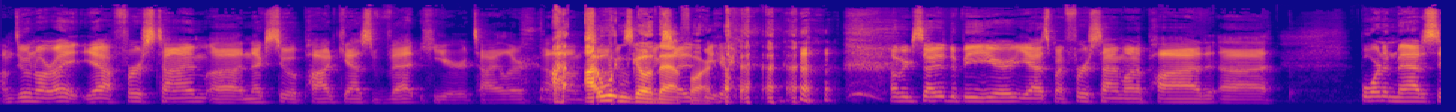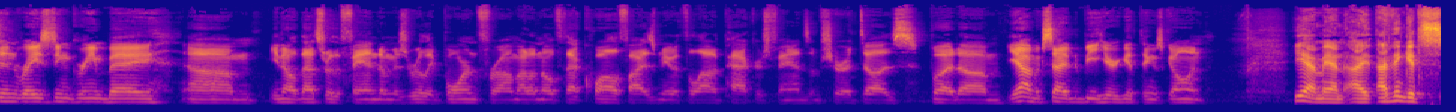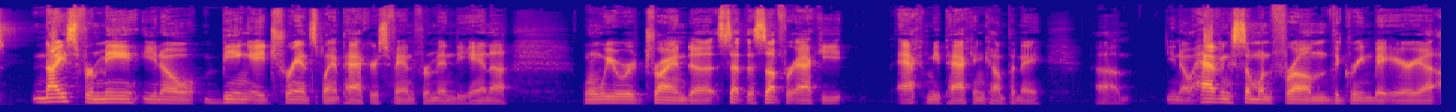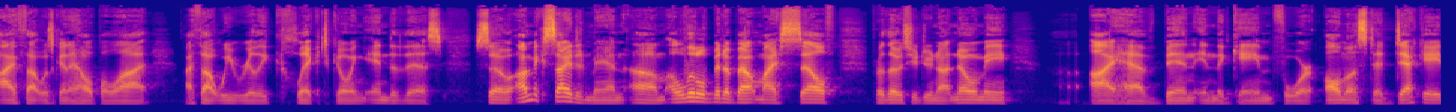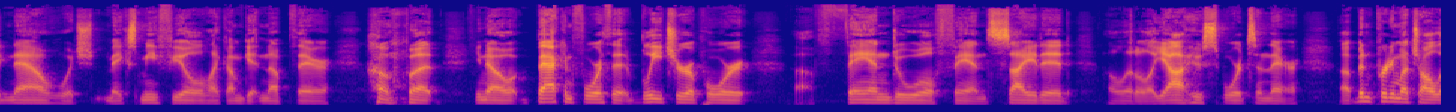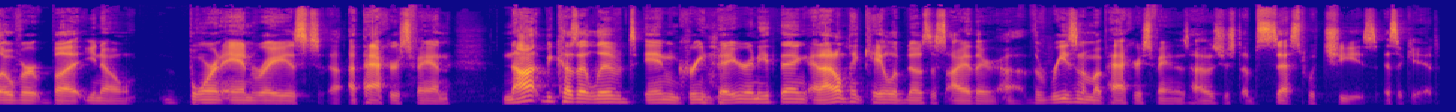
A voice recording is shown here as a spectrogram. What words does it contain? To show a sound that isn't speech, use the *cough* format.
I'm doing all right. Yeah, first time uh, next to a podcast vet here, Tyler. *laughs* Um, I, I wouldn't go that far. *laughs* I'm excited to be here. Yeah, it's my first time on a pod. Uh, born in Madison, raised in Green Bay. Um, you know, that's where the fandom is really born from. I don't know if that qualifies me with a lot of Packers fans. I'm sure it does. But um, yeah, I'm excited to be here, get things going. Yeah, man. I, I think it's nice for me, you know, being a transplant Packers fan from Indiana when we were trying to set this up for Acme, Acme Packing Company. Um, you know, having someone from the Green Bay area, I thought was going to help a lot. I thought we really clicked going into this. So I'm excited, man. Um, a little bit about myself for those who do not know me. I have been in the game for almost a decade now, which makes me feel like I'm getting up there. *laughs* Um, but, you know, back and forth at Bleacher Report, uh, FanDuel, Fansided, a little Yahoo Sports in there. Uh, been pretty much all over, but you know, born and raised a Packers fan. Not because I lived in Green Bay or anything, and I don't think Caleb knows this either. Uh, the reason I'm a Packers fan is I was just obsessed with cheese as a kid.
